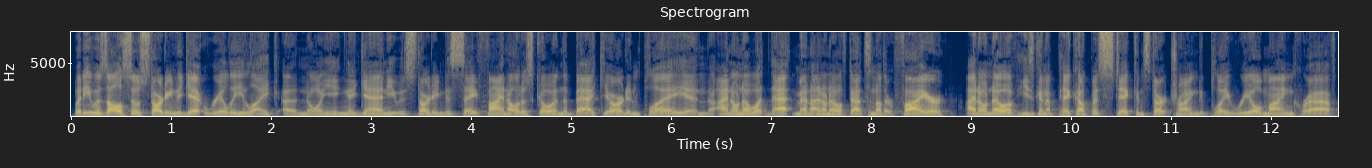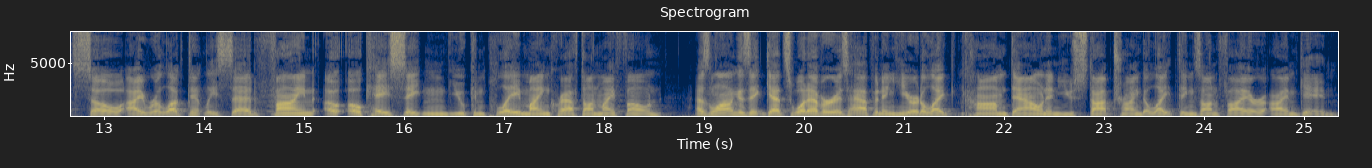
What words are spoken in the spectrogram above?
But he was also starting to get really like annoying again. He was starting to say, "Fine, I'll just go in the backyard and play." And I don't know what that meant. I don't know if that's another fire. I don't know if he's going to pick up a stick and start trying to play real Minecraft. So I reluctantly said, "Fine, o- okay, Satan, you can play Minecraft on my phone." As long as it gets whatever is happening here to like calm down and you stop trying to light things on fire, I'm game.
